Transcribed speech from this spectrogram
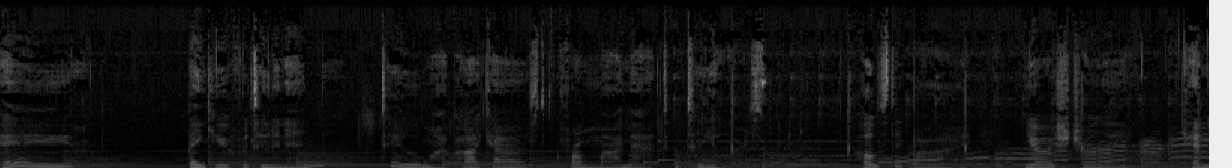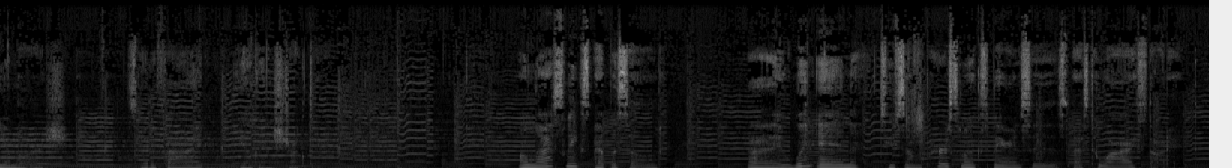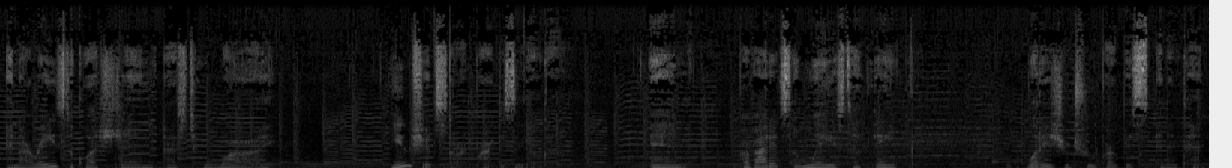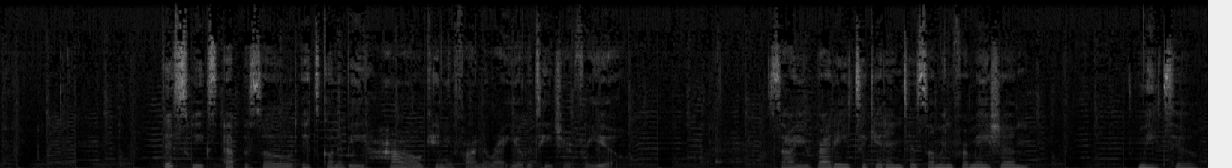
Hey, thank you for tuning in to my podcast from my mat to yours, hosted by yours truly, Kenya Marsh, certified yoga instructor. On last week's episode, I went into some personal experiences as to why I started, and I raised a question as to why you should start practicing yoga, and provided some ways to think what is your true purpose and intent. This week's episode it's going to be how can you find the right yoga teacher for you. So are you ready to get into some information? Me too.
